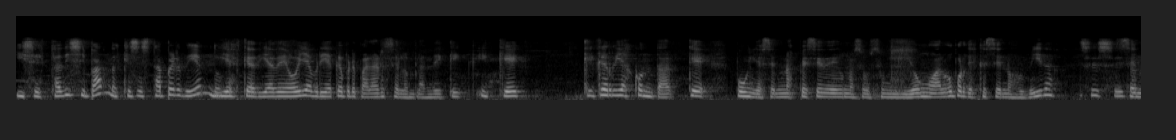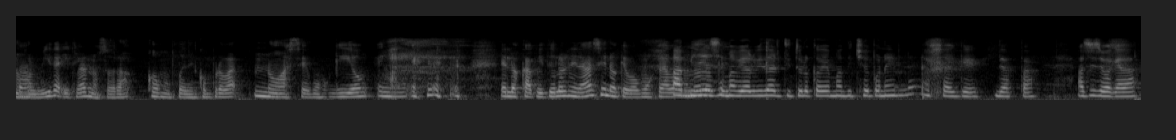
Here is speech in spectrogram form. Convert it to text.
Y se está disipando, es que se está perdiendo. Y es que a día de hoy habría que preparárselo, en plan de qué, y qué, qué querrías contar. Que, puña, ser una especie de una, un guion o algo, porque es que se nos olvida. Sí, sí, se nos olvida. Y claro, nosotros, como pueden comprobar, no hacemos guion en, en los capítulos ni nada, sino que vamos grabando. A mí ya se que- me había olvidado el título que habíamos dicho de ponerle, o sea que ya está. Así se va a quedar.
